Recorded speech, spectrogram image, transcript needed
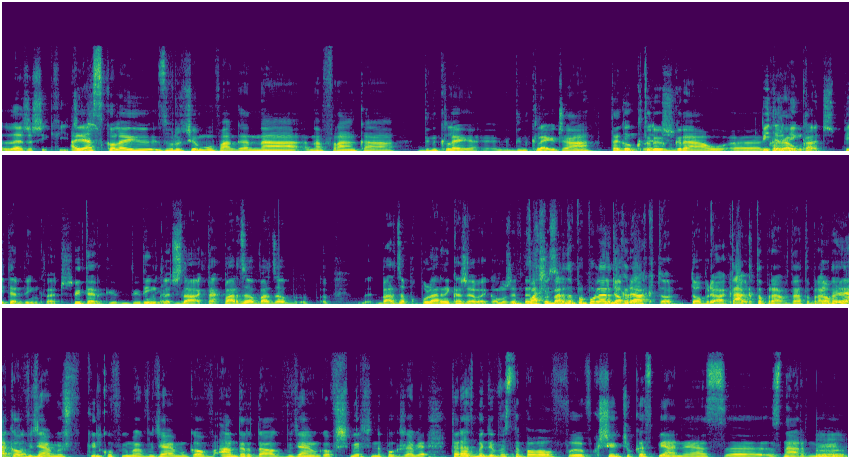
leżysz i kwitniesz. A ja z kolei zwróciłem uwagę na, na Franka Dinklage, Dinklage'a, tego, Dinklage. który grał e, Peter. Dinklage. Peter Dinklage. Peter Dinklage. Dinklage, tak, tak. Bardzo, bardzo, bardzo popularny karzełek, o może w ten Właśnie, sposób. bardzo popularny I dobry karzełek. aktor, dobry aktor. Tak, to prawda, to prawda. Dobry ja go aktor. widziałem już w kilku filmach. Widziałem go w Underdog, widziałem go w Śmierci na pogrzebie. Teraz będzie występował w, w Księciu Kaspianie z, z Narni. Mhm.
